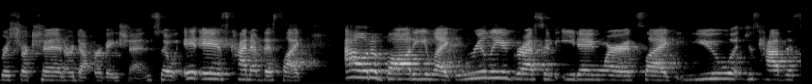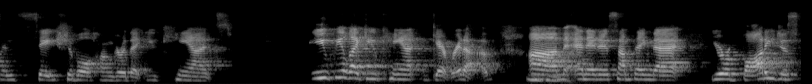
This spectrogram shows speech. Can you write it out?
restriction or deprivation. So it is kind of this like out of body, like really aggressive eating where it's like you just have this insatiable hunger that you can't you feel like you can't get rid of. Mm-hmm. Um, and it is something that your body just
